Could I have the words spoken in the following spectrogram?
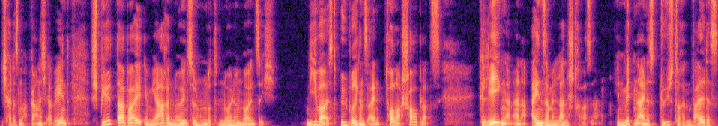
ich hatte es noch gar nicht erwähnt, spielt dabei im Jahre 1999. Niva ist übrigens ein toller Schauplatz, gelegen an einer einsamen Landstraße, inmitten eines düsteren Waldes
